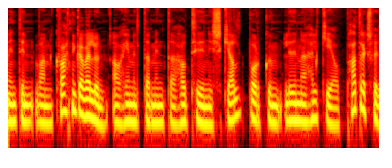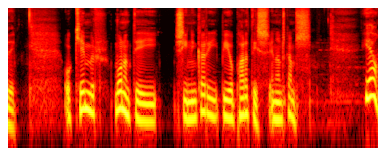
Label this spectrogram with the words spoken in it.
Myndin vann kvartningavelun á heimildamindaháttíðinni Skjaldborgum liðina helgi á Patræksferði og kemur vonandi í síningar í Bíóparadís innan skams. Já,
